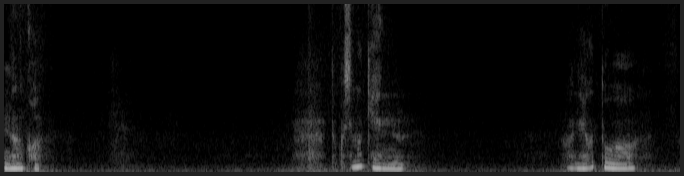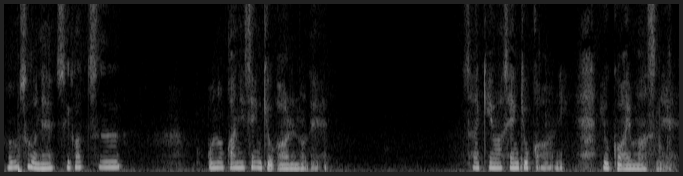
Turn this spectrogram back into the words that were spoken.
なんか、徳島県はね、あとは、もうすぐね、4月9日に選挙があるので、最近は選挙カーによく会いますね。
